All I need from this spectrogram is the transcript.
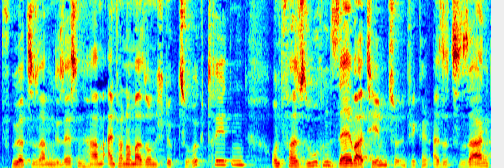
früher zusammengesessen haben, einfach nochmal so ein Stück zurücktreten und versuchen, selber Themen zu entwickeln. Also zu sagen,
